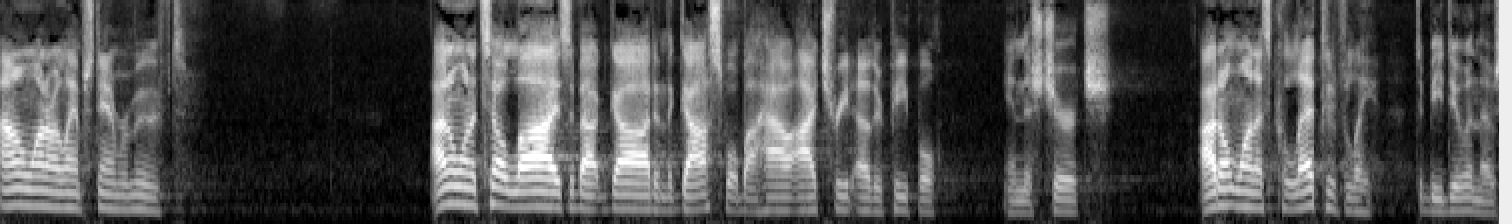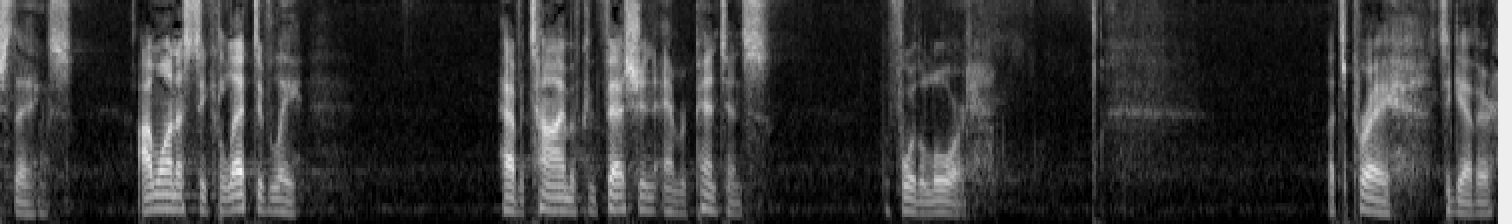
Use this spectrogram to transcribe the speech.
I don't want our lampstand removed. I don't want to tell lies about God and the gospel about how I treat other people in this church. I don't want us collectively to be doing those things. I want us to collectively have a time of confession and repentance before the Lord. Let's pray together.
